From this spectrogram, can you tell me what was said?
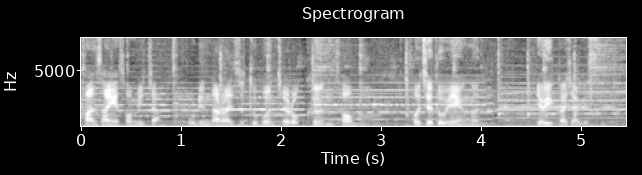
환상의 섬이자 우리나라에서 두 번째로 큰 섬 거제도 여행은 여기까지 하겠습니다.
